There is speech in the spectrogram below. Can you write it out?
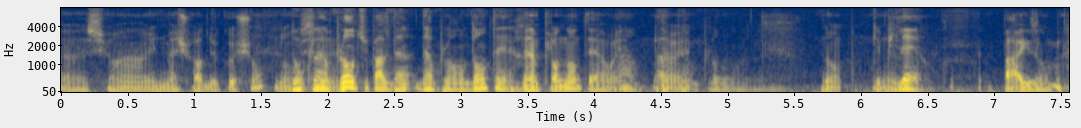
euh, sur un- une mâchoire de cochon. Donc l'implant, tu parles d'un- d'implant dentaire. D'implant dentaire, oui. Ah, pas Ouais. d'implant euh, Non. capillaire. Par exemple.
